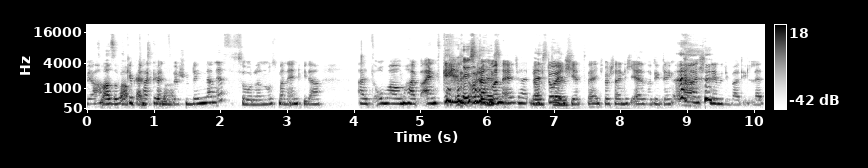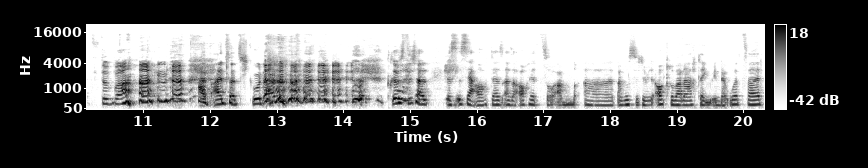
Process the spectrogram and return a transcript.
ja, Das war so es überhaupt gibt kein halt kein Thema. Zwischending, dann ist es so. Dann muss man entweder als Oma um halb eins gehen Richtig. oder man hält halt noch Richtig. durch. Jetzt wäre ich wahrscheinlich eher so, die denken, ah, ich nehme lieber die letzte Bahn. Halb eins hört sich gut an. Triffst dich halt, das ist ja auch das, also auch jetzt so am, äh, da musste ich nämlich auch drüber nachdenken in der Uhrzeit.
